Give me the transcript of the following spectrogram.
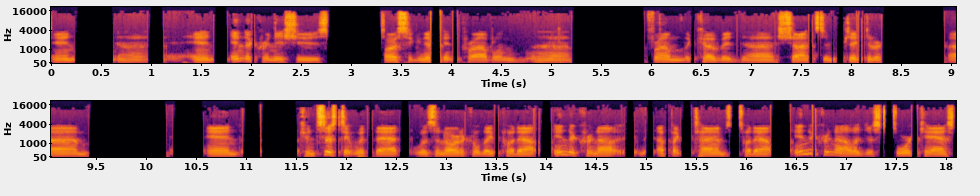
and uh, and endocrine issues are a significant problem uh, from the COVID uh, shots in particular. Um, and consistent with that was an article they put out. Endocrinology, Epoch Times put out. Endocrinologists forecast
